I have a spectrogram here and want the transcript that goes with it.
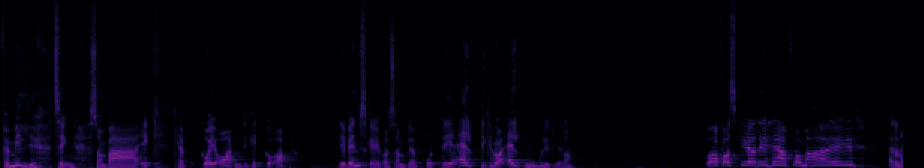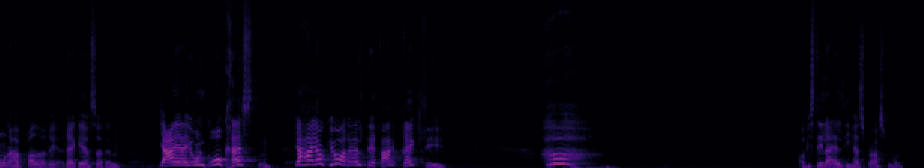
familieting, som bare ikke kan gå i orden. Det kan ikke gå op. Det er venskaber, som bliver brudt. Det, er alt, det kan være alt muligt, venner. Hvorfor sker det her for mig? Er der nogen, der har prøvet at reagere sådan? Jeg er jo en god kristen. Jeg har jo gjort alt det rigtige. Og vi stiller alle de her spørgsmål,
